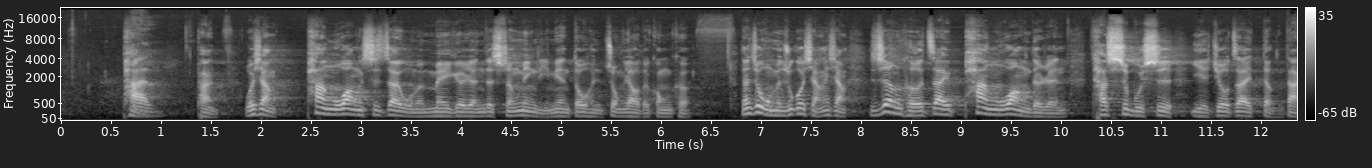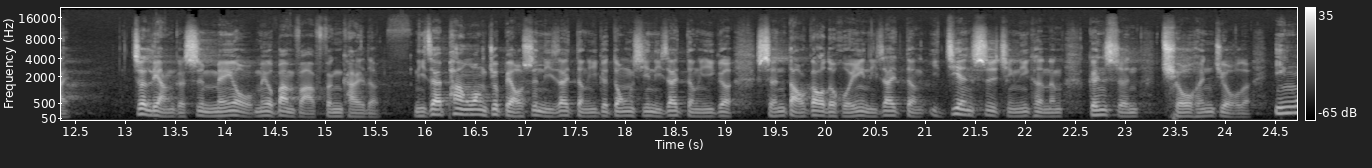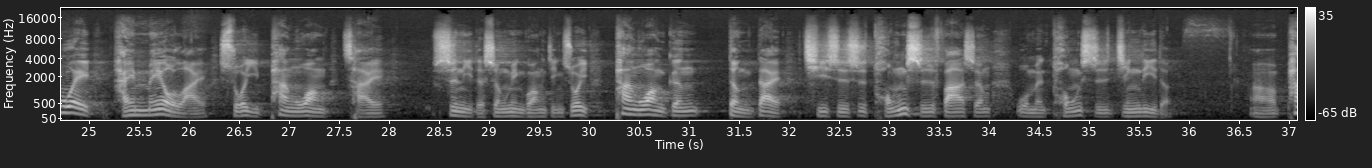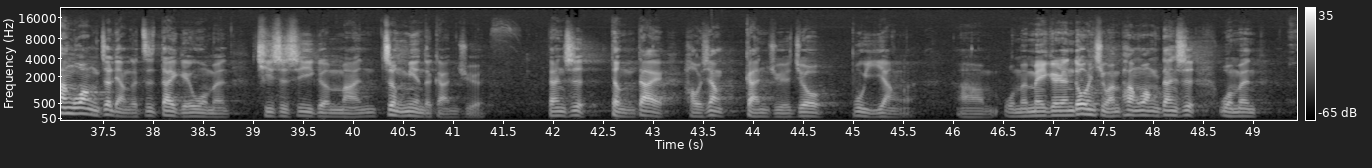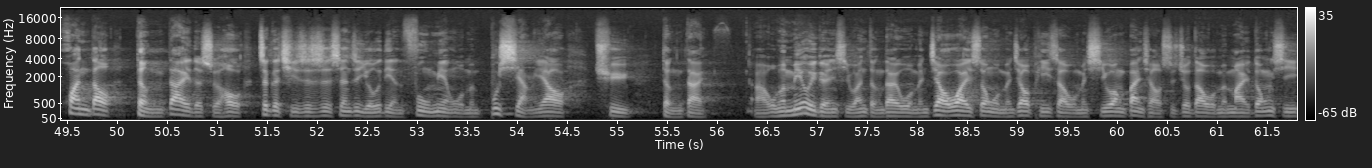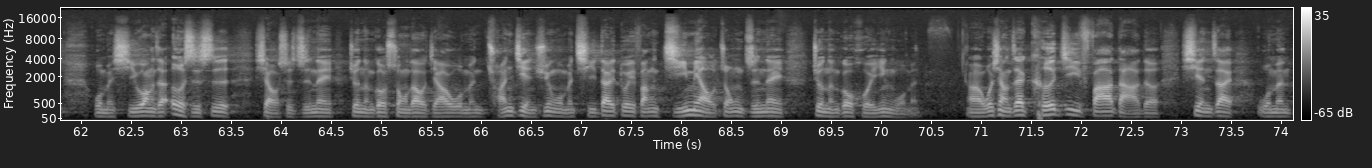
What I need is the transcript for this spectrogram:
盼盼，我想盼望是在我们每个人的生命里面都很重要的功课。但是我们如果想一想，任何在盼望的人，他是不是也就在等待？这两个是没有没有办法分开的。你在盼望，就表示你在等一个东西，你在等一个神祷告的回应，你在等一件事情，你可能跟神求很久了，因为还没有来，所以盼望才是你的生命光景。所以。盼望跟等待其实是同时发生，我们同时经历的。啊，盼望这两个字带给我们其实是一个蛮正面的感觉，但是等待好像感觉就不一样了。啊，我们每个人都很喜欢盼望，但是我们换到等待的时候，这个其实是甚至有点负面，我们不想要去等待。啊，我们没有一个人喜欢等待。我们叫外送，我们叫披萨，我们希望半小时就到。我们买东西，我们希望在二十四小时之内就能够送到家。我们传简讯，我们期待对方几秒钟之内就能够回应我们。啊，我想在科技发达的现在，我们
